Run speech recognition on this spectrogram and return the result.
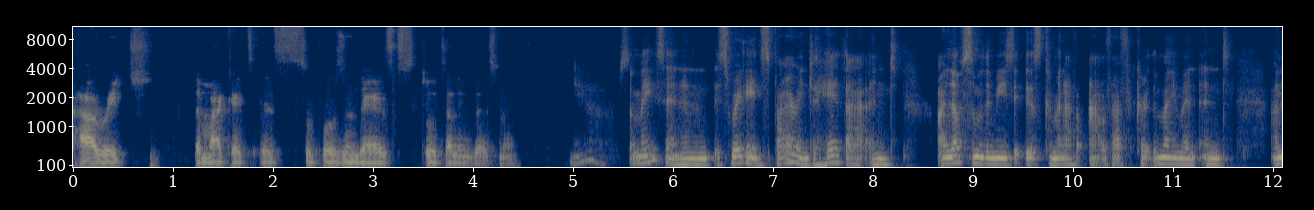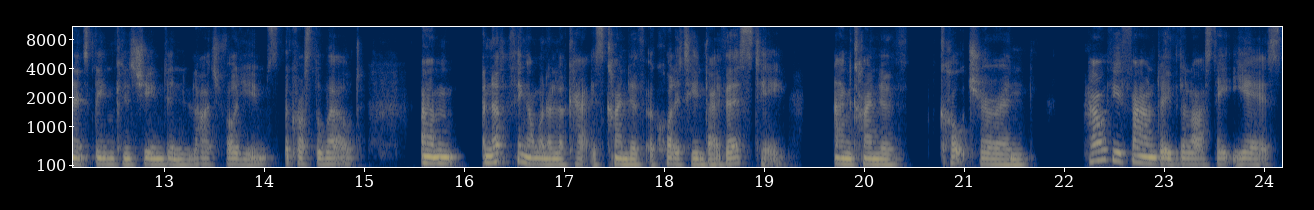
how rich the market is, supposing there's total investment. Yeah, it's amazing. And it's really inspiring to hear that. And I love some of the music that's coming out, out of Africa at the moment. And, and it's being consumed in large volumes across the world. Um, another thing I want to look at is kind of equality and diversity and kind of culture and how have you found over the last eight years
